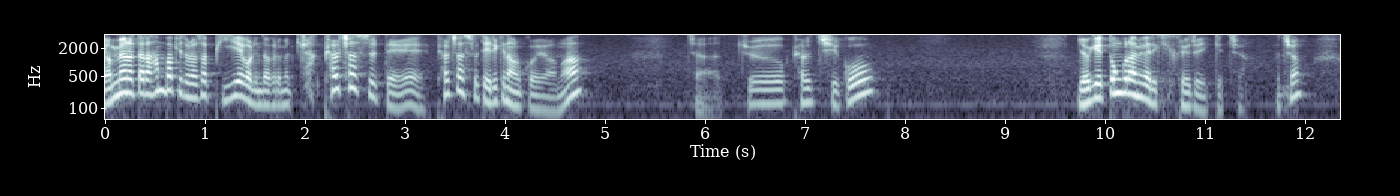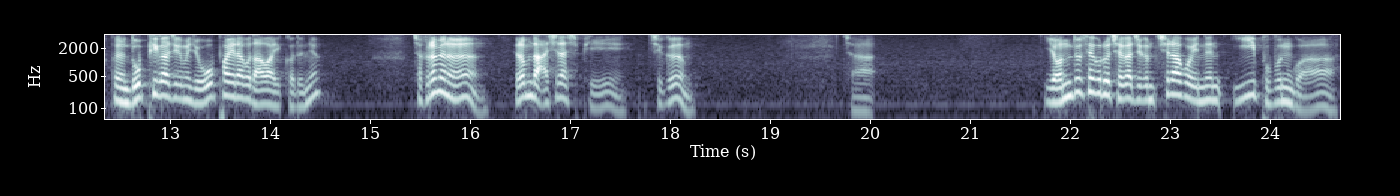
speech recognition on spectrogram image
옆면을 따라 한 바퀴 돌아서 B에 걸린다 그러면 쫙 펼쳤을 때 펼쳤을 때 이렇게 나올 거예요, 아마. 자, 쭉 펼치고 여기에 동그라미가 이렇게 그려져 있겠죠. 그렇죠? 그럼 높이가 지금 이제 5파이라고 나와 있거든요. 자, 그러면은 여러분들 아시다시피 지금 자 연두색으로 제가 지금 칠하고 있는 이 부분과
